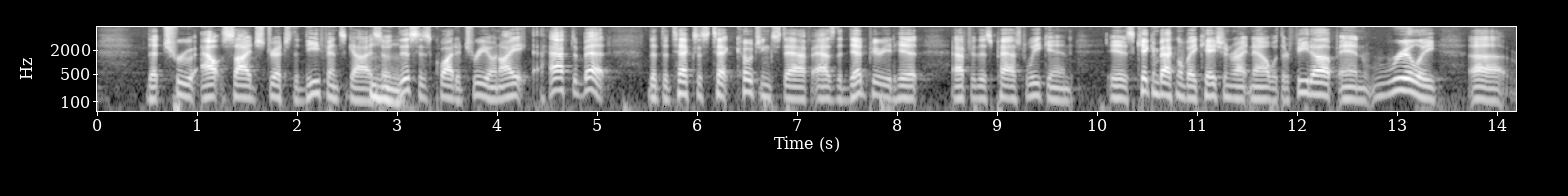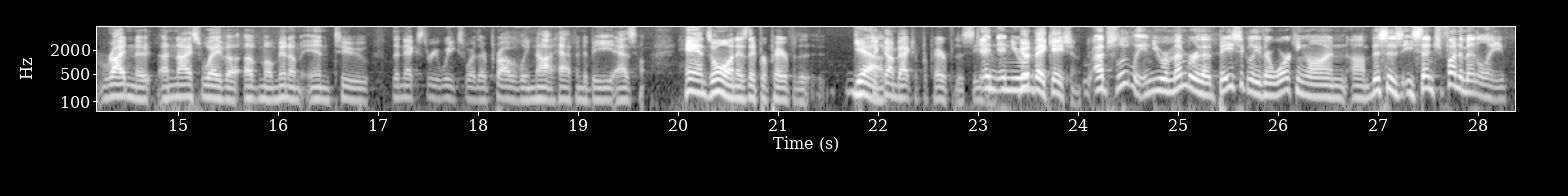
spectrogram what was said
that true outside stretch the defense guy. So this is quite a trio, and I have to bet that the Texas Tech coaching staff, as the dead period hit after this past weekend, is kicking back on vacation right now with their feet up and really uh, riding a, a nice wave of, of momentum into the next three weeks where they're probably not having to be as hands on as they prepare for the Yeah. to come back to prepare for the season. And- and you- good vacation. Absolutely, and you remember that basically they're working on. Um, this is essentially fundamentally.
